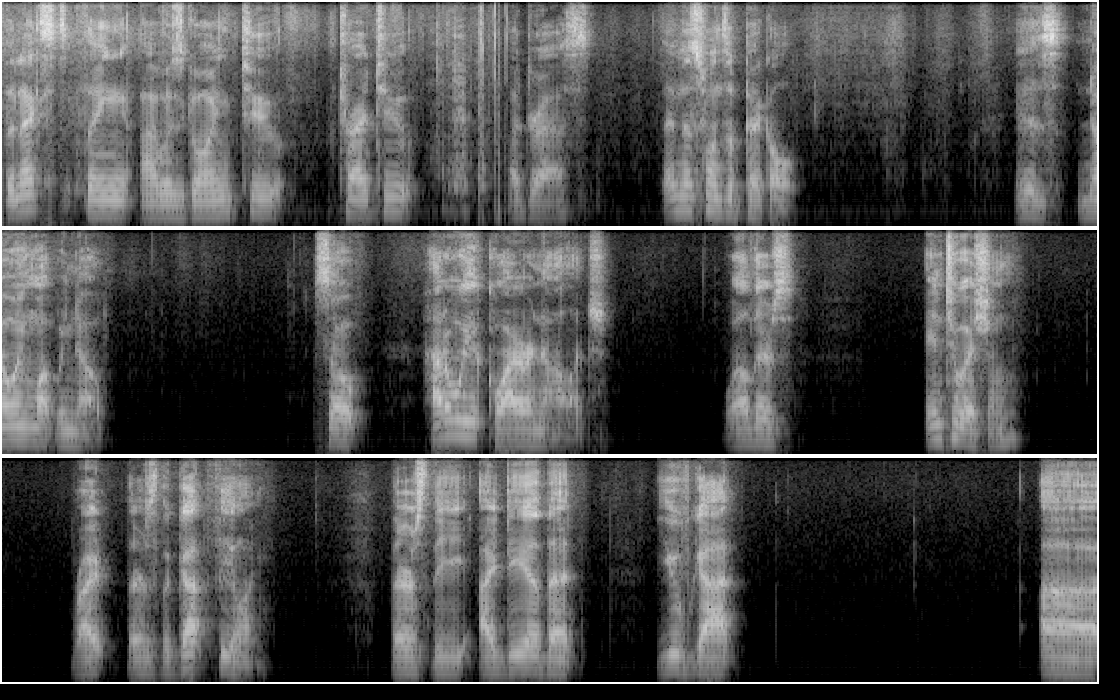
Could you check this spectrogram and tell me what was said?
the next thing I was going to try to address, and this one's a pickle, is knowing what we know. So, how do we acquire knowledge? Well, there's intuition, right? There's the gut feeling. There's the idea that you've got a,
